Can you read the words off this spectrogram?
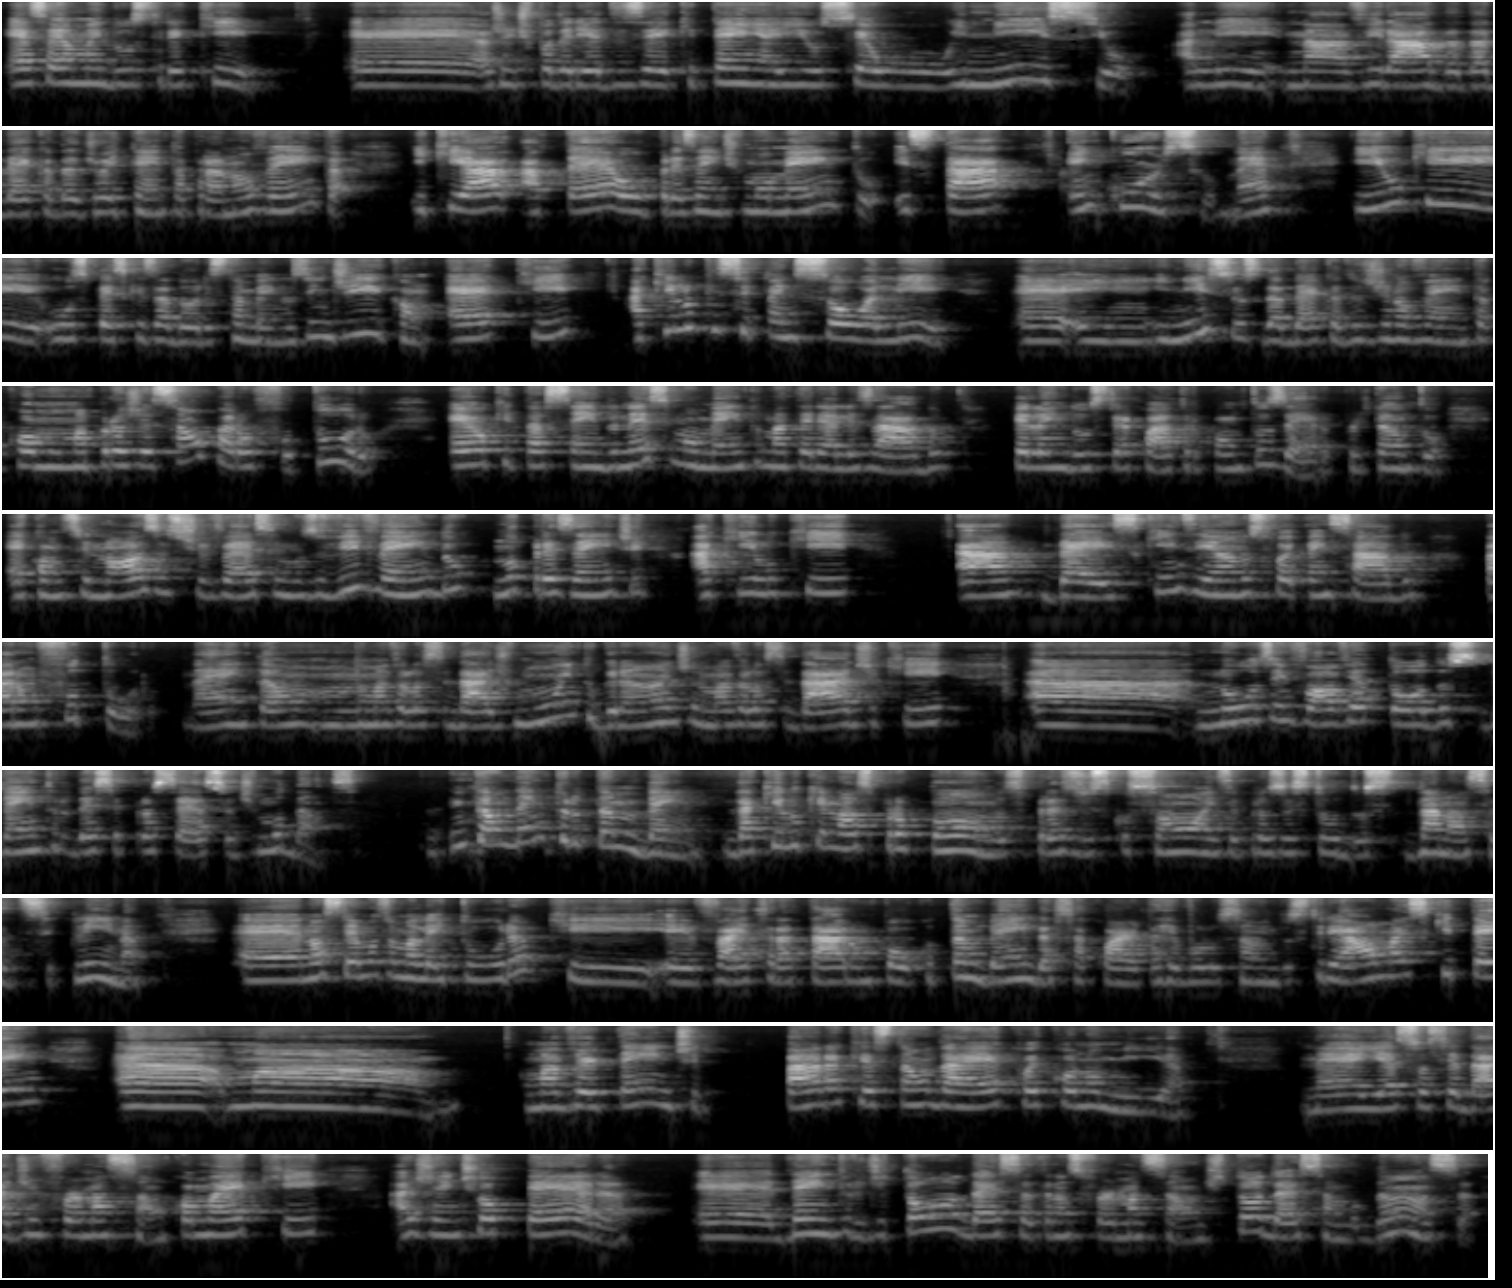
Essa é uma indústria que é, a gente poderia dizer que tem aí o seu início ali na virada da década de 80 para 90 e que a, até o presente momento está em curso, né? E o que os pesquisadores também nos indicam é que aquilo que se pensou ali é, em inícios da década de 90 como uma projeção para o futuro é o que está sendo nesse momento materializado pela indústria 4.0. Portanto, é como se nós estivéssemos vivendo no presente aquilo que há 10, 15 anos foi pensado para um futuro, né? Então, numa velocidade muito grande, numa velocidade que ah, nos envolve a todos dentro desse processo de mudança. Então, dentro também daquilo que nós propomos para as discussões e para os estudos da nossa disciplina, é, nós temos uma leitura que eh, vai tratar um pouco também dessa quarta revolução industrial, mas que tem é, uma, uma vertente para a questão da ecoeconomia, né? E a sociedade de informação. Como é que a gente opera é, dentro de toda essa transformação, de toda essa mudança,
